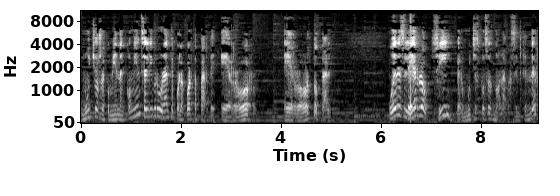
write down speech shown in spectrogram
Muchos recomiendan, comienza el libro durante por la cuarta parte. Error, error total. Puedes leerlo, sí, pero muchas cosas no la vas a entender,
